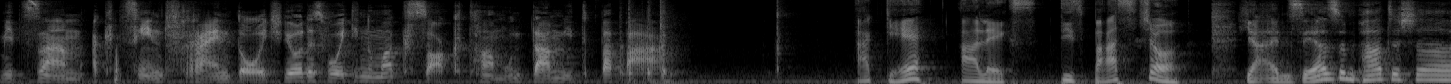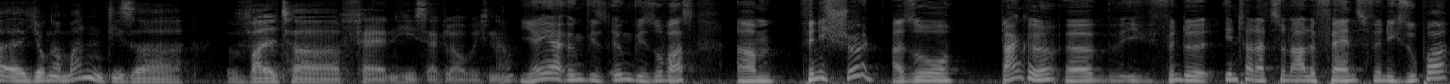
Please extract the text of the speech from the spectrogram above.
mit seinem akzentfreien Deutsch. Ja, das wollte ich nur mal gesagt haben und damit Baba. Okay, Alex, das passt schon. Ja, ein sehr sympathischer äh, junger Mann, dieser Walter-Fan hieß er, glaube ich, ne? Ja, ja, irgendwie, irgendwie sowas. Ähm, finde ich schön. Also, danke. Äh, ich finde internationale Fans finde ich super.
